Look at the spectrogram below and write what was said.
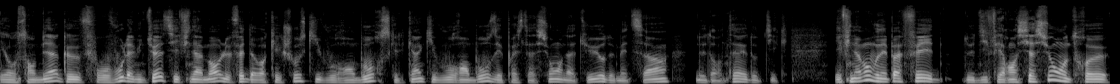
Et on sent bien que pour vous, la mutuelle, c'est finalement le fait d'avoir quelque chose qui vous rembourse, quelqu'un qui vous rembourse des prestations en nature, de médecin, de dentaire et d'optique. Et finalement, vous n'avez pas fait de différenciation entre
